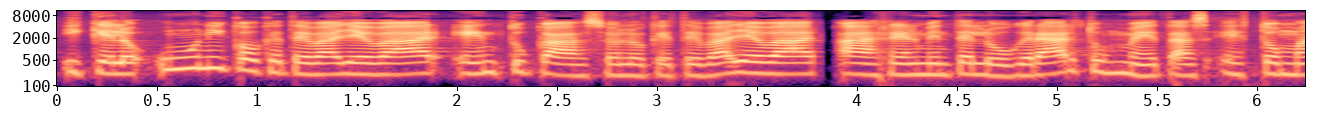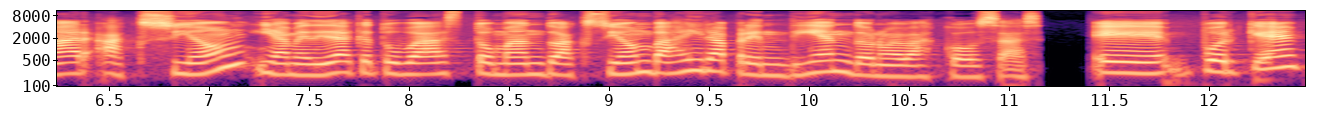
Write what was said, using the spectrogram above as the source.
y que lo único que te va a llevar, en tu caso, en lo que te va a llevar a realmente lograr tus metas es tomar acción y a medida que tú vas tomando acción vas a ir aprendiendo nuevas cosas. Eh, ¿Por qué?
